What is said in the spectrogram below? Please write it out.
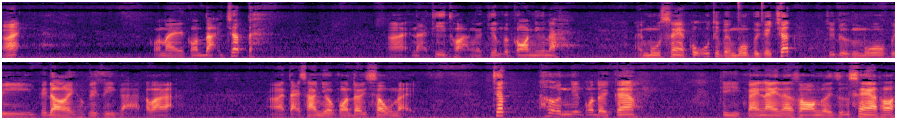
Đấy con này con đại chất này Đấy, lại thi thoảng là kiếm được con như này. Đấy, mua xe cũ thì phải mua vì cái chất chứ đừng mua vì cái đời hoặc cái gì cả các bác ạ. Đấy, tại sao nhiều con đời sâu lại chất hơn những con đời cao? Thì cái này là do người giữ xe thôi.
